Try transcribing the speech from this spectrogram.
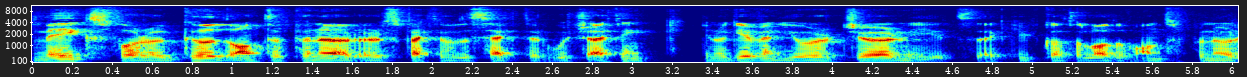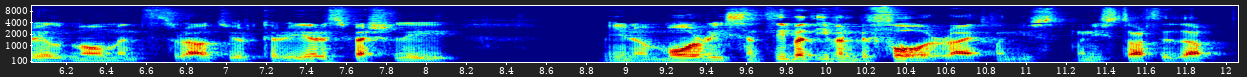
makes for a good entrepreneur, irrespective of the sector, which I think, you know, given your journey, it's like you've got a lot of entrepreneurial moments throughout your career, especially, you know, more recently, but even before, right? When you, when you started up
